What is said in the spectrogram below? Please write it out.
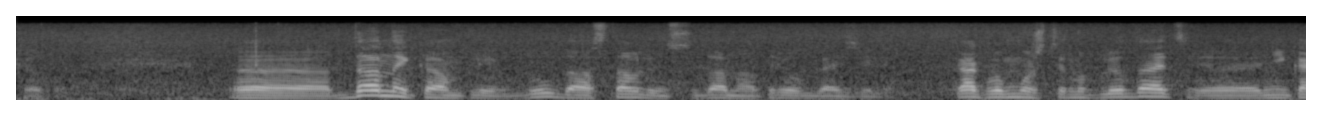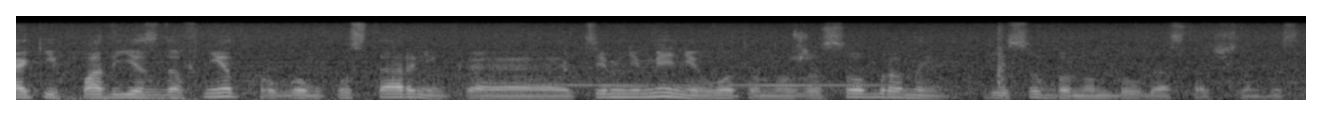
счету. Э, Данный комплект был доставлен сюда на трех газелях. Как вы можете наблюдать, э, никаких подъездов нет, кругом кустарник. э, Тем не менее, вот он уже собранный, и собран он был достаточно быстро.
